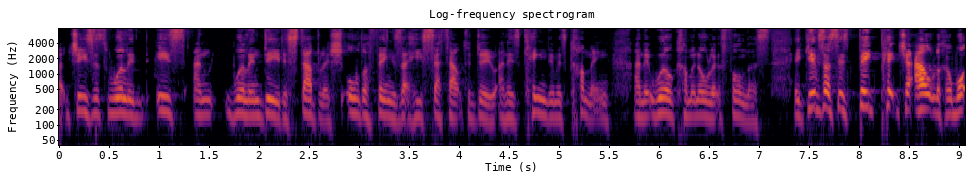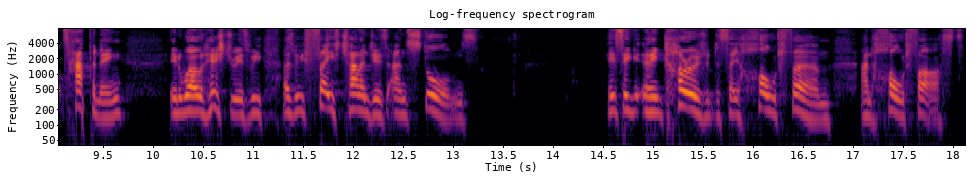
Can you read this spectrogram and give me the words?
That Jesus will, is and will indeed establish all the things that he set out to do, and his kingdom is coming, and it will come in all its fullness. It gives us this big picture outlook of what's happening in world history as we, as we face challenges and storms. It's an encouragement to say, hold firm and hold fast.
